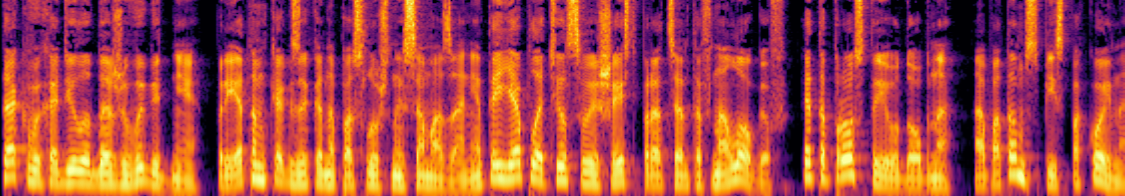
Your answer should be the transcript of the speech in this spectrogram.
Так выходило даже выгоднее. При этом, как законопослушный самозанятый, я платил свои 6% налогов. Это просто и удобно. А потом спи спокойно.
